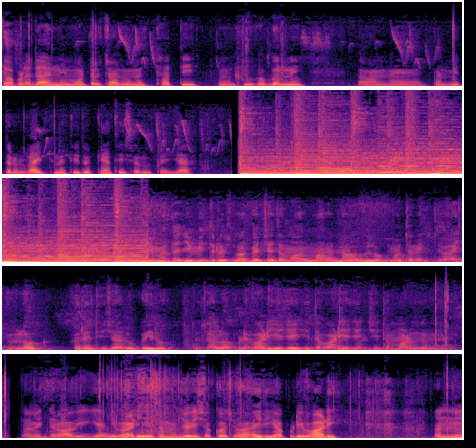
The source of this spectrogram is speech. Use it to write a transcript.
તો આપણે દાળની મોટર ચાલુ નથી થતી હું શું ખબર નહીં. અને પણ મિત્રો લાઈટ નથી તો ક્યાંથી શરૂ થાય યાર? માતાજી મિત્રો સ્વાગત છે તમારું મારા નવા વ્લોગમાં તો મિત્રો આજ વ્લોગ ઘરેથી ચાલુ કર્યો. તો ચાલો આપણે વાડીએ જઈએ તો વાડીએ જઈએ છીએ તો મળું તમને. તો મિત્રો આવી ગયા છે વાડીએ. તમે જોઈ શકો છો આયરી આપણી વાડી. અને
